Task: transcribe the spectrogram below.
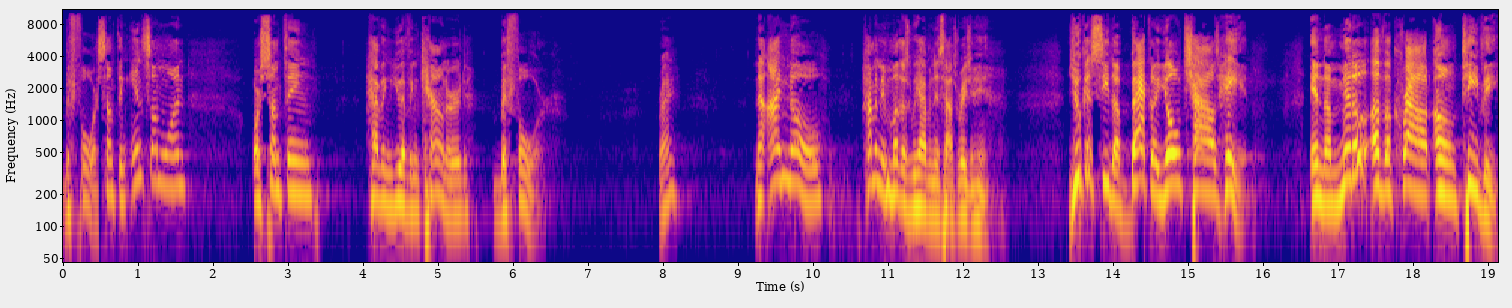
before. Something in someone or something having you have encountered before. Right? Now I know how many mothers we have in this house? Raise your hand you can see the back of your child's head in the middle of a crowd on TV.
